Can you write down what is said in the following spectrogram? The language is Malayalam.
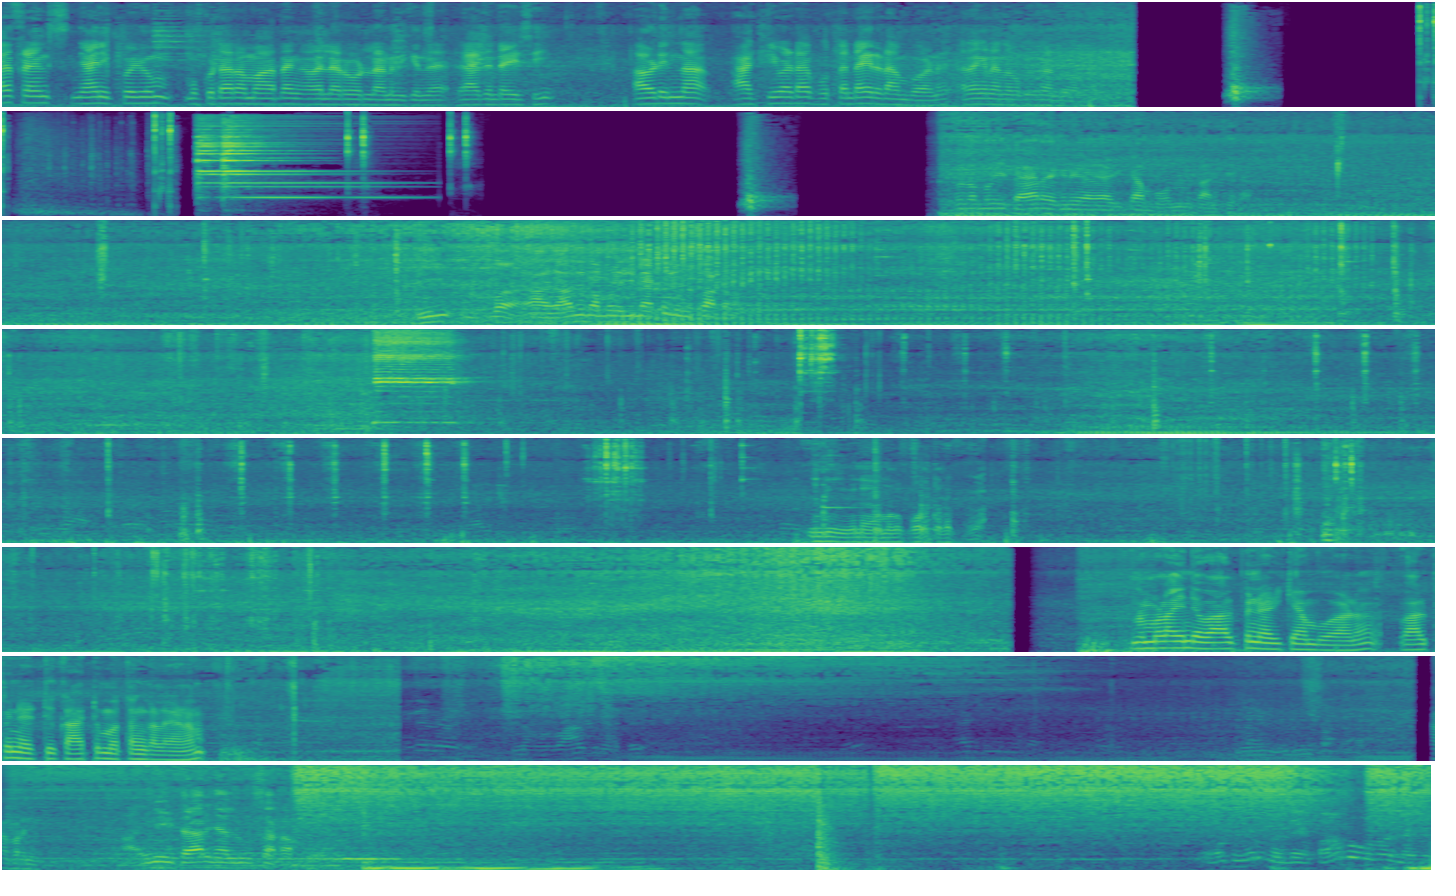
ഹായ് ഫ്രണ്ട്സ് ഞാനിപ്പോഴും മുക്കുട്ടാറമാരുടെ കവല റോഡിലാണ് നിൽക്കുന്നത്. രാജൻ ഡൈസി. അവിടെ ഇന്ന് ആക്റ്റീവയുടെ പുത്തൻ ഇടാൻ പോവാണ്. അതെങ്ങനെ നമുക്ക് കണ്ടുപോകാം ഇപ്പോൾ നമ്മൾ ഈ ടയർ എങ്ങനെയാണ് അടിക്കാൻ പോകുന്നത് കാണിച്ചു ഈ ആദ്യം നമ്മൾ ഈ നട്ട് ലൂസാക്കണം നമ്മൾ പുറത്തെടുക്കുക നമ്മളതിന്റെ വാൽപ്പിൻ അഴിക്കാൻ പോവാണ്. വാൽപ്പിനിട്ട് കാറ്റ് മൊത്തം കളയണം. പറഞ്ഞു. അതിന് ടയർ ഞാൻ ലൂസാക്കാൻ പോകും 네.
